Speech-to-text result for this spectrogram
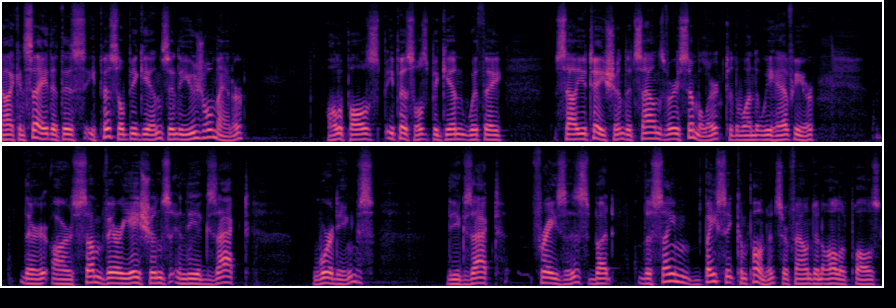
Now, I can say that this epistle begins in the usual manner. All of Paul's epistles begin with a salutation that sounds very similar to the one that we have here. There are some variations in the exact wordings, the exact phrases, but the same basic components are found in all of Paul's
